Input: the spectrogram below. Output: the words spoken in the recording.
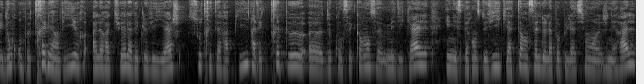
Et donc, on peut très bien vivre à l'heure actuelle avec le VIH sous trithérapie, avec très peu euh, de conséquences médicales et une espérance de vie qui atteint celle de la population euh, générale.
